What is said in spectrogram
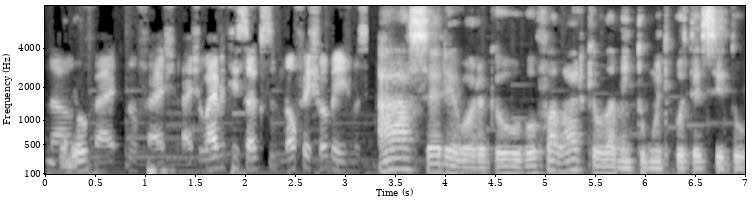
Não, entendeu? não fecha, não fecha. fecha. O Everything Sucks não fechou mesmo. Assim. A série agora que eu vou falar, que eu lamento muito por ter sido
